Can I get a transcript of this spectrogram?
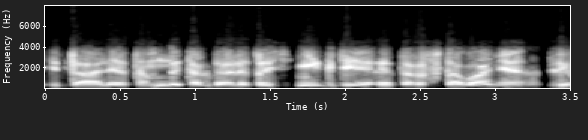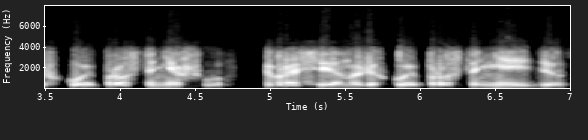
Италия там, ну и так далее. То есть нигде это расставание легко и просто не шло. И в России оно легко и просто не идет.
